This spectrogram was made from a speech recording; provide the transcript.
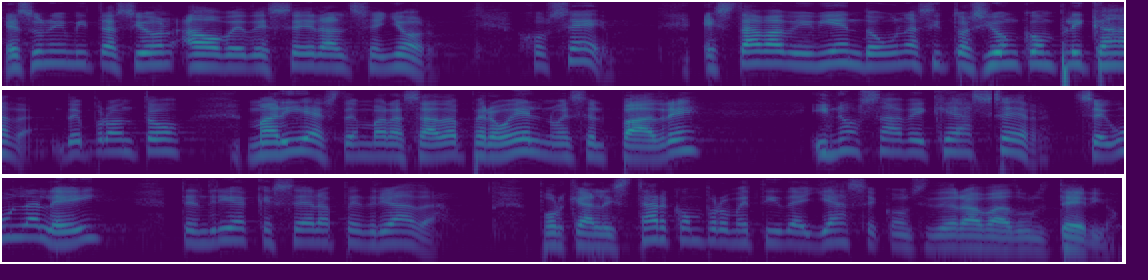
es una invitación a obedecer al Señor. José estaba viviendo una situación complicada. De pronto, María está embarazada, pero él no es el padre y no sabe qué hacer. Según la ley, tendría que ser apedreada, porque al estar comprometida ya se consideraba adulterio.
